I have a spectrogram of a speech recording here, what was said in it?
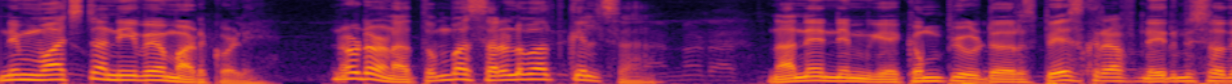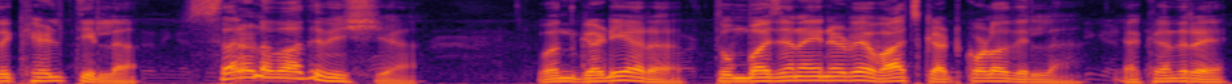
ನಿಮ್ಮ ವಾಚ್ನ ನೀವೇ ಮಾಡ್ಕೊಳ್ಳಿ. ನೋಡೋಣ ತುಂಬ ಸರಳವಾದ ಕೆಲಸ. ನಾನೇ ನಿಮಗೆ ಕಂಪ್ಯೂಟರ್ ಸ್ಪೇಸ್ ಕ್ರಾಫ್ಟ್ ನಿರ್ಮಿಸೋದಕ್ಕೆ ಹೇಳ್ತಿಲ್ಲ. ಸರಳವಾದ ವಿಷಯ. ಒಂದು ಗಡಿಯಾರ ತುಂಬ ಜನ ಈ ನಡುವೆ ವಾಚ್ ಕಟ್ಕೊಳ್ಳೋದಿಲ್ಲ. ಯಾಕಂದರೆ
